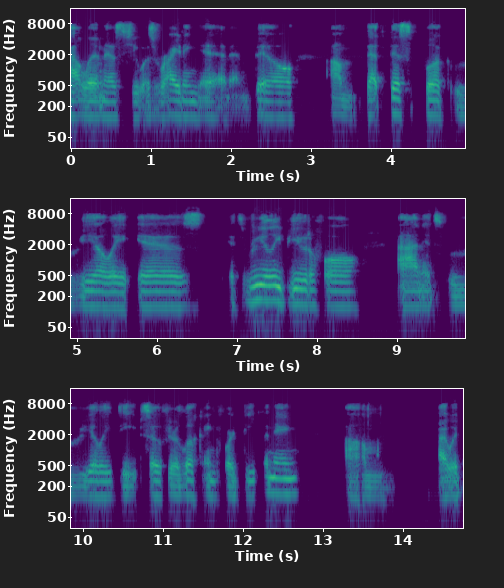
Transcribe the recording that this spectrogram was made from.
Helen as she was writing it, and Bill. um, that this book really is it's really beautiful and it's really deep so if you're looking for deepening um, i would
